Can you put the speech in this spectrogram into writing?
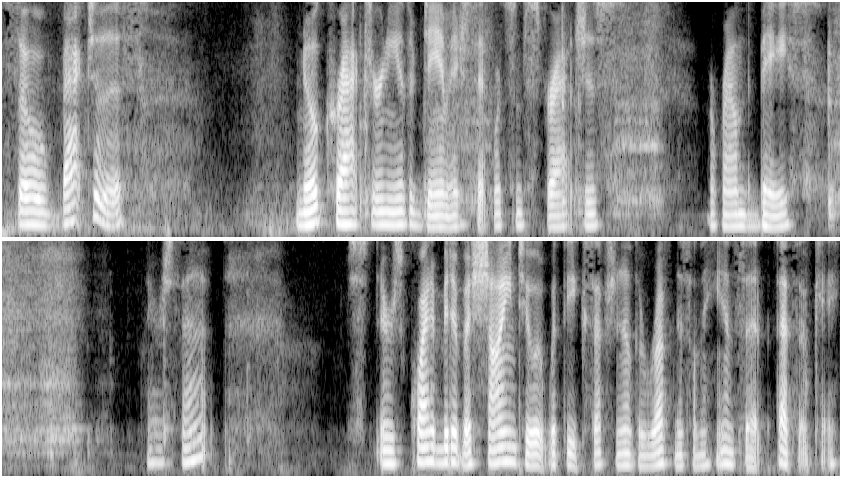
So, back to this. No cracks or any other damage except for some scratches around the base. There's that. There's quite a bit of a shine to it with the exception of the roughness on the handset, but that's okay.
